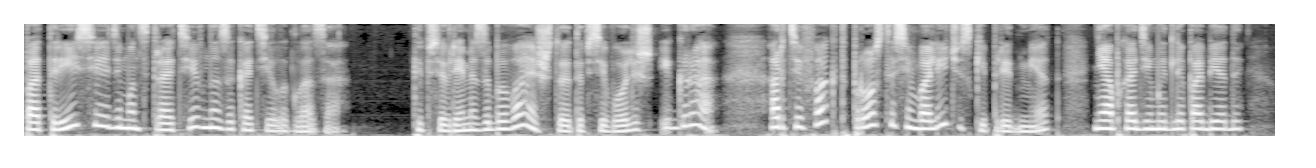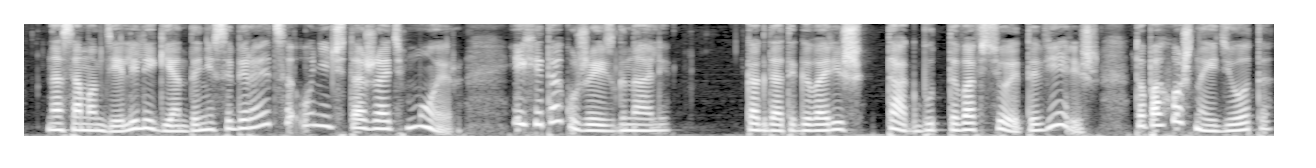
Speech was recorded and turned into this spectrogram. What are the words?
Патрисия демонстративно закатила глаза. «Ты все время забываешь, что это всего лишь игра. Артефакт — просто символический предмет, необходимый для победы. На самом деле легенда не собирается уничтожать Мойр. Их и так уже изгнали. Когда ты говоришь так, будто во все это веришь, то похож на идиота».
